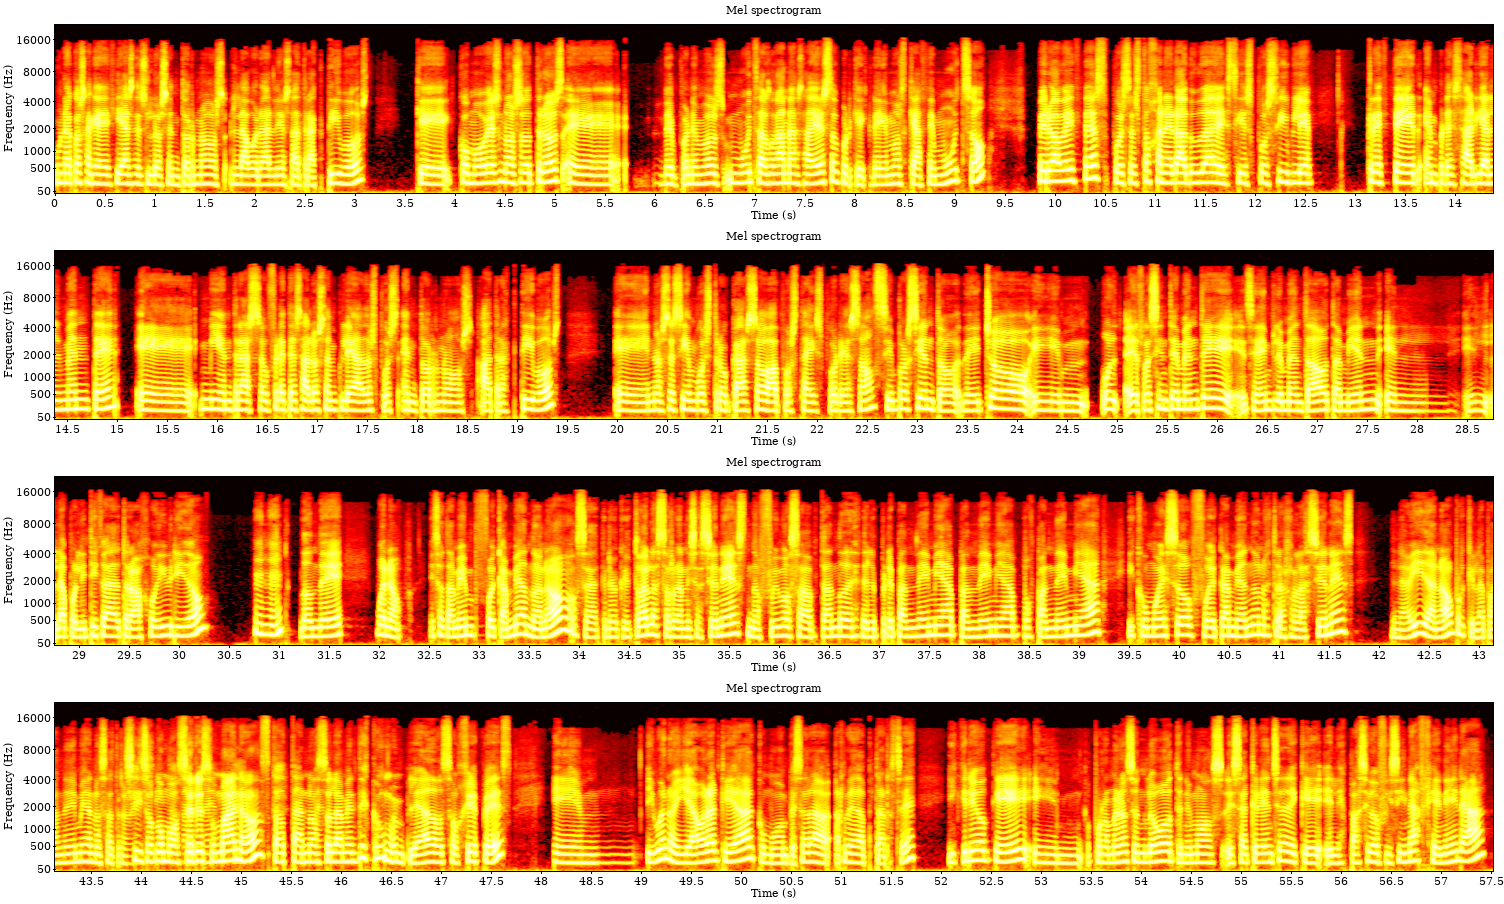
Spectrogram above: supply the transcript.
Una cosa que decías es los entornos laborales atractivos, que como ves nosotros eh, le ponemos muchas ganas a eso porque creemos que hace mucho, pero a veces pues esto genera duda de si es posible crecer empresarialmente eh, mientras ofreces a los empleados pues entornos atractivos. Eh, no sé si en vuestro caso apostáis por eso. 100%. De hecho, em, eh, recientemente se ha implementado también la política de trabajo híbrido, donde, bueno, eso también fue cambiando, ¿no? O sea, creo que todas las organizaciones nos fuimos adaptando desde el pre-pandemia, pandemia, post-pandemia, y como eso fue cambiando nuestras relaciones en la vida, ¿no? Porque la pandemia nos atravesó como seres humanos, no solamente como empleados o jefes. Em, y bueno, y ahora queda como empezar a readaptarse. Y creo que, em, por lo menos en Globo, tenemos esa creencia de que el espacio de oficina genera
